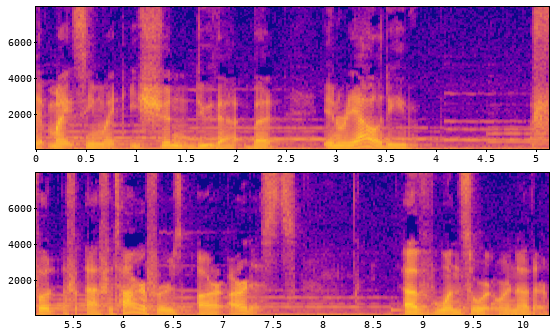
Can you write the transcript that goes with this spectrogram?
it might seem like you shouldn't do that, but in reality, uh, photographers are artists of one sort or another.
